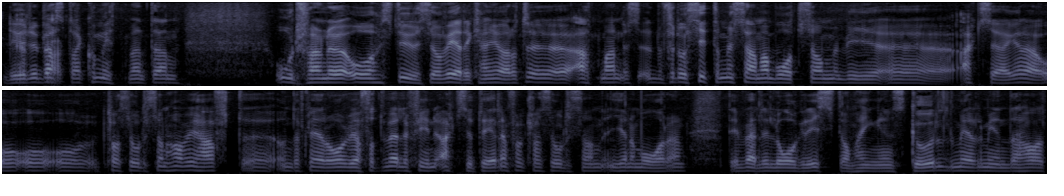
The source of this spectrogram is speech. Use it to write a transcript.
det är det bästa commitmenten ordförande och styrelse och VD kan göra. Att man, för då sitter man i samma båt som vi eh, aktieägare och, och, och Clas Ohlson har vi haft eh, under flera år. Vi har fått väldigt fin aktieutdelning från Clas Ohlson genom åren. Det är väldigt låg risk, de har ingen skuld mer eller mindre, har,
